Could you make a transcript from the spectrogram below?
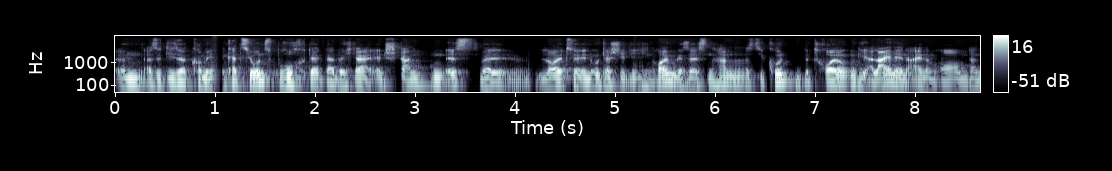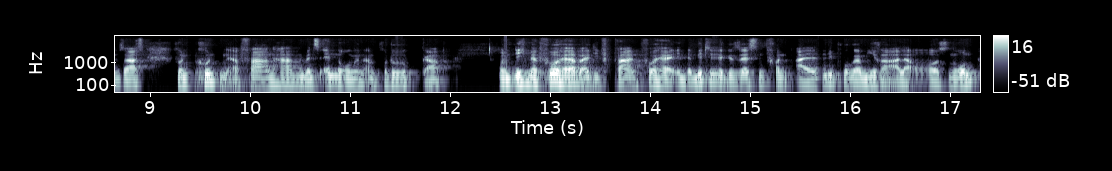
ähm, also dieser Kommunikationsbruch, der dadurch da entstanden ist, weil Leute in unterschiedlichen Räumen gesessen haben, dass die Kundenbetreuung, die alleine in einem Raum dann saß, von Kunden erfahren haben, wenn es Änderungen am Produkt gab. Und nicht mehr vorher, weil die waren vorher in der Mitte gesessen von allen, die Programmierer alle außenrum.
